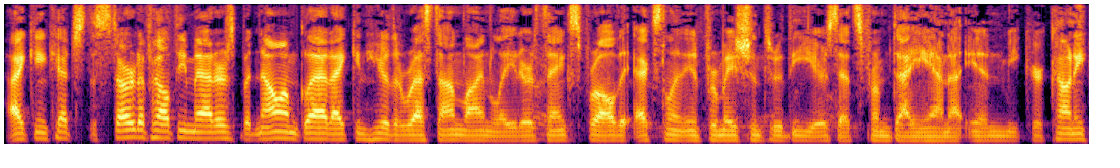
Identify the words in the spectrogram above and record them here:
I can catch the start of Healthy Matters, but now I'm glad I can hear the rest online later. Thanks for all the excellent information through the years. That's from Diana in Meeker County.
